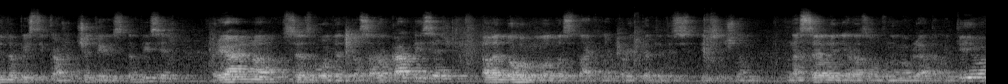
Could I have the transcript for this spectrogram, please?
літописці кажуть 400 тисяч, реально все зводять до 40 тисяч, але того було достатньо при 50 тисячному населенні разом з немовлятами Києва.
